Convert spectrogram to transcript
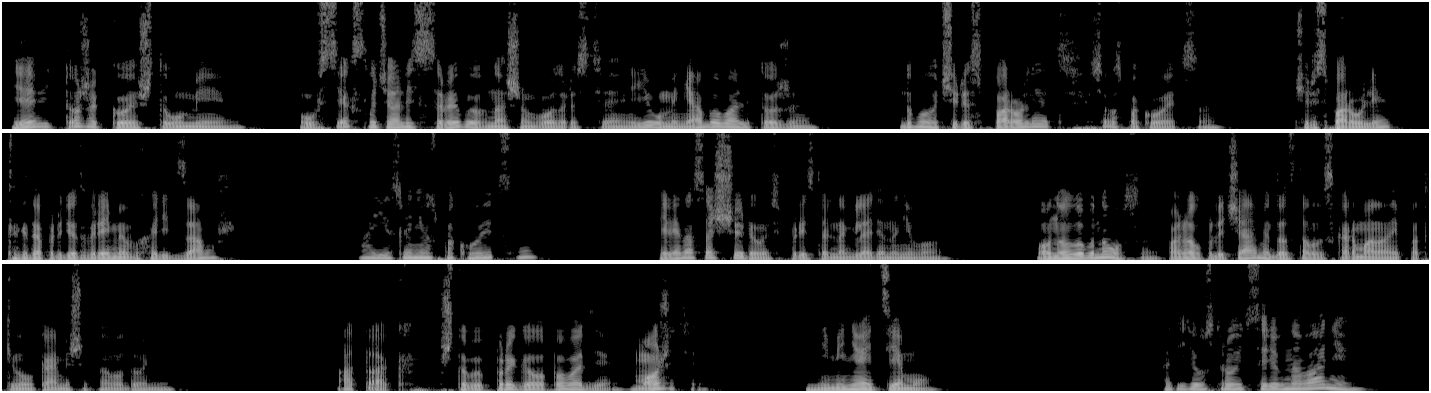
«Я ведь тоже кое-что умею. У всех случались срывы в нашем возрасте, и у меня бывали тоже. Думаю, через пару лет все успокоится». «Через пару лет? Когда придет время выходить замуж?» «А если не успокоится?» Елена сощурилась, пристально глядя на него. Он улыбнулся, пожал плечами, достал из кармана и подкинул камешек на ладони. «А так, чтобы прыгало по воде, можете?» «Не меняй тему». «Хотите устроить соревнование?»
